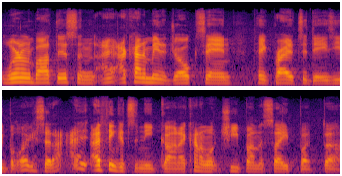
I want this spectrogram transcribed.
learning about this. And I, I kind of made a joke saying take pride it's a Daisy. But like I said, I, I think it's a neat gun. I kind of went cheap on the sight. But uh,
